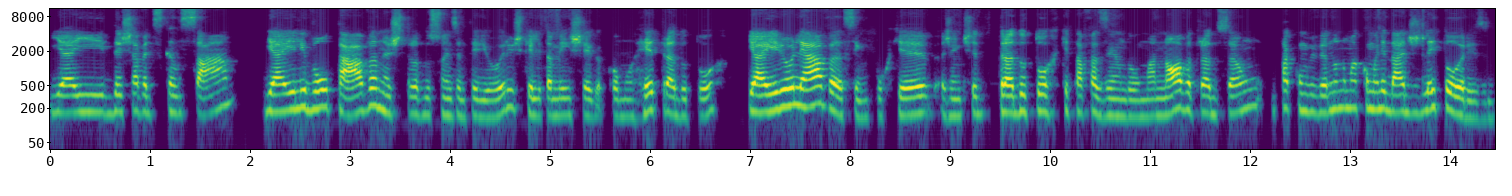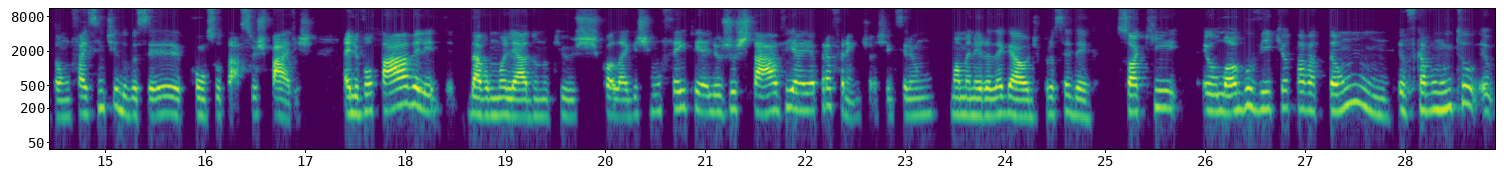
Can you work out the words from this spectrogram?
e aí deixava descansar, e aí ele voltava nas traduções anteriores, que ele também chega como retradutor, e aí ele olhava assim, porque a gente, tradutor que está fazendo uma nova tradução, está convivendo numa comunidade de leitores, então faz sentido você consultar seus pares. Aí ele voltava, ele dava uma olhada no que os colegas tinham feito e aí ele ajustava e aí ia para frente. Eu achei que seria uma maneira legal de proceder. Só que eu logo vi que eu estava tão. Eu ficava muito, eu,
